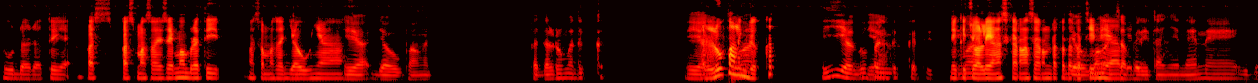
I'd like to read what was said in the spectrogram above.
udah ada tuh ya. Pas pas masa SMA berarti masa-masa jauhnya. Iya jauh banget. Padahal rumah deket. Iya. lu paling cuma- deket? Iya gue Iya. paling deket itu. Ya Cuma kecuali yang sekarang-sekarang deket-deket jauh sini banget ya sampai beda. ditanya nenek gitu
